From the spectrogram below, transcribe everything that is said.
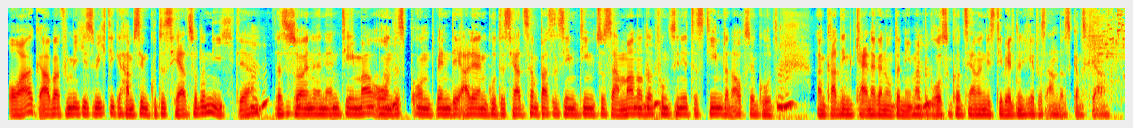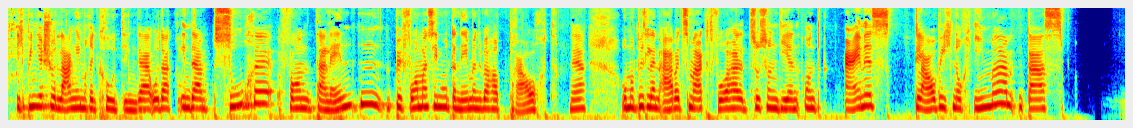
Org, aber für mich ist wichtig, haben sie ein gutes Herz oder nicht. Ja? Mhm. Das ist so ein, ein, ein Thema und, mhm. das, und wenn die alle ein gutes Herz haben, passen sie im Team zusammen und mhm. dann funktioniert das Team dann auch sehr gut. Mhm. Ähm, Gerade in kleineren Unternehmen, bei mhm. großen Konzernen ist die Welt natürlich etwas anders, ganz klar. Ich bin ja schon lange im Recruiting gell? oder in der Suche von Talenten, bevor man sie im Unternehmen überhaupt braucht, ja? um ein bisschen den Arbeitsmarkt vorher zu sondieren. Und eines glaube ich noch immer, dass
